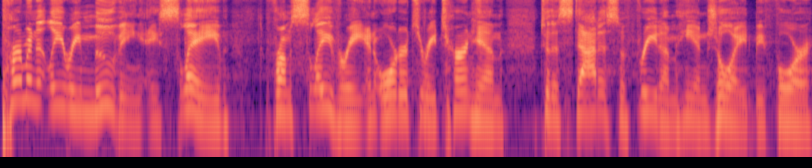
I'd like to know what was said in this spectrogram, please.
permanently removing a slave from slavery in order to return him to the status of freedom he enjoyed before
